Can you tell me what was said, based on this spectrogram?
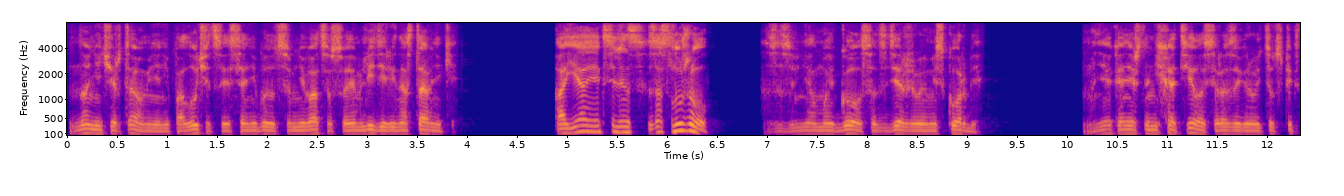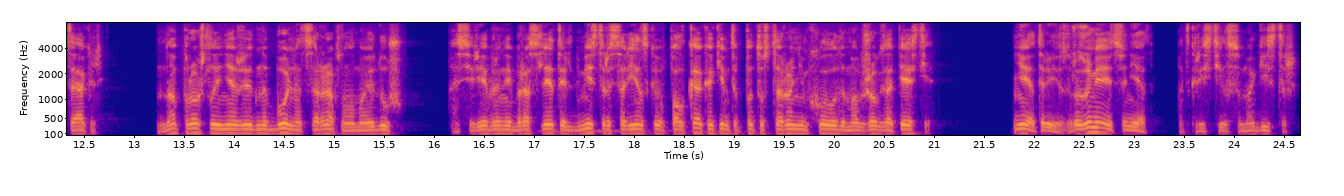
Но ни черта у меня не получится, если они будут сомневаться в своем лидере и наставнике. «А я, Экселленс, заслуживал?» — зазвенел мой голос от сдерживаемой скорби. Мне, конечно, не хотелось разыгрывать тут спектакль, но прошлое неожиданно больно царапнуло мою душу, а серебряный браслет эльдмистра Сарьенского полка каким-то потусторонним холодом обжег запястье. «Нет, Риз, разумеется, нет», — открестился магистр.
